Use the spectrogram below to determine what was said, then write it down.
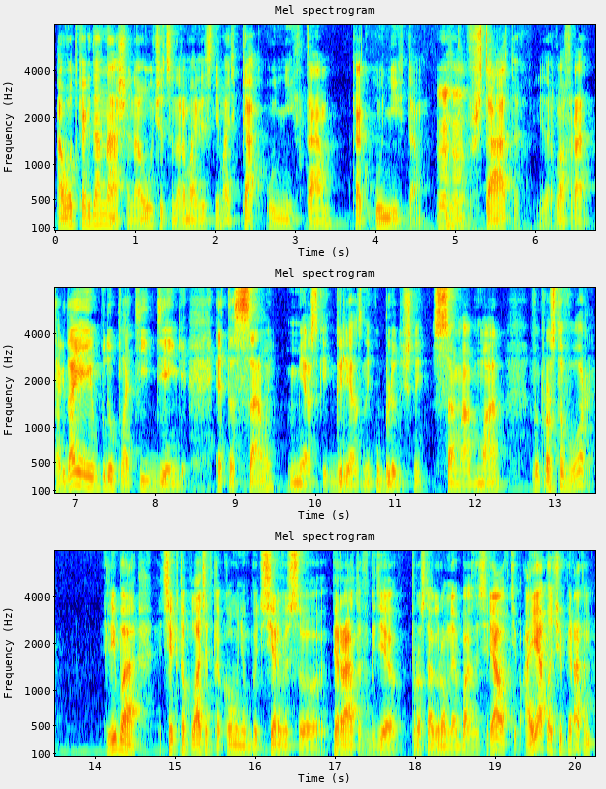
а вот когда наши научатся нормально снимать, как у них там, как у них там угу. в Штатах, во Франции, тогда я и буду платить деньги. Это самый мерзкий, грязный, ублюдочный самообман. Вы просто воры. Либо те, кто платит какому-нибудь сервису пиратов, где просто огромная база сериалов, типа, а я плачу пиратам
